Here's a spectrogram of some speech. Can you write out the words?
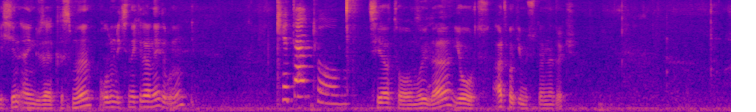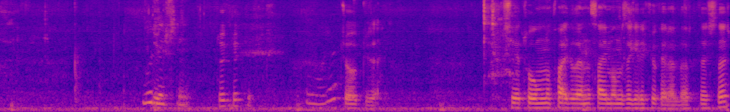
işin en güzel kısmı. Oğlum içindekiler neydi bunun? Keten tohumu. Chia tohumuyla yoğurt. At bakayım üstlerine dök. Bu Dök üstüne. Dök dök dök. Çok güzel. Şey tohumunun faydalarını saymamıza gerek yok herhalde arkadaşlar.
